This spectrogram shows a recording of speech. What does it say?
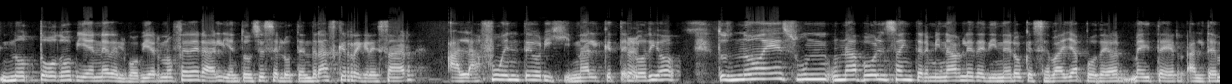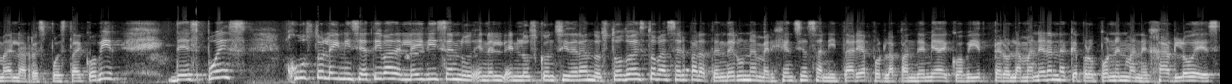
no todo viene del gobierno federal y entonces se lo tendrás que regresar a la fuente original que te lo dio. Entonces no es una bolsa interminable de dinero que se vaya a poder meter al tema de la respuesta de COVID. Después, justo la iniciativa de ley dice en, los considerandos, todo esto va a ser para atender una emergencia sanitaria por la pandemia de COVID, pero la manera en la que proponen manejarlo es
